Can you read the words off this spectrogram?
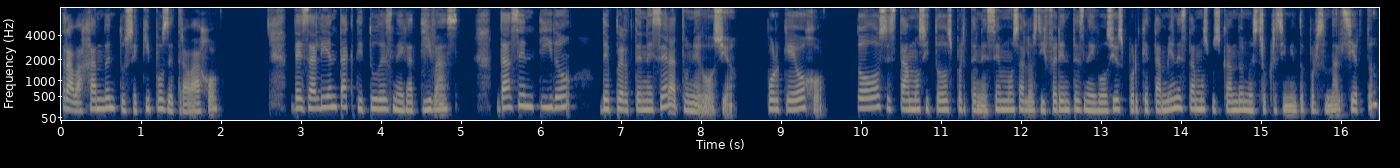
trabajando en tus equipos de trabajo, desalienta actitudes negativas, da sentido de pertenecer a tu negocio, porque ojo, todos estamos y todos pertenecemos a los diferentes negocios porque también estamos buscando nuestro crecimiento personal, ¿cierto?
